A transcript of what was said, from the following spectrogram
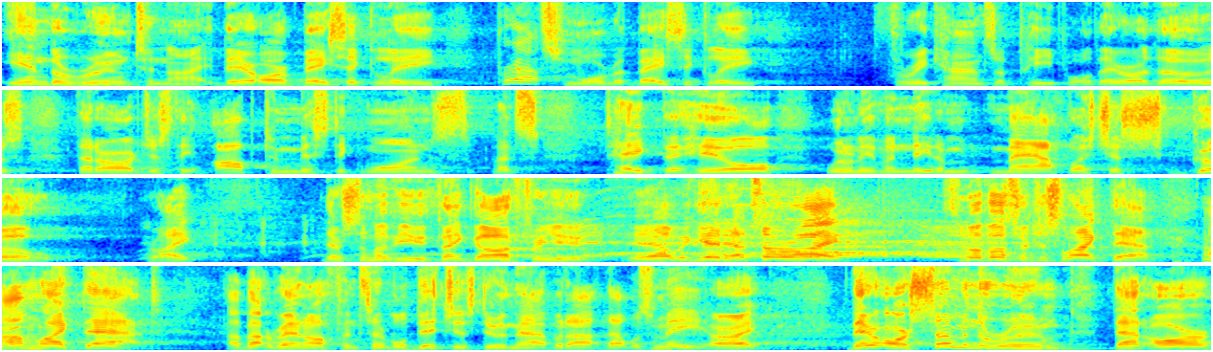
in the room tonight, there are basically, perhaps more, but basically three kinds of people. There are those that are just the optimistic ones. Let's take the hill. We don't even need a map. Let's just go, right? There's some of you, thank God for you. Yeah, we get it. That's all right. Some of us are just like that. I'm like that. I about ran off in several ditches doing that, but I, that was me, all right? There are some in the room that are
